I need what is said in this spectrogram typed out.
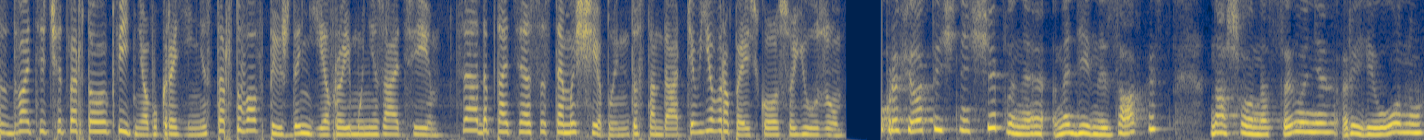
З 24 квітня в Україні стартував тиждень євроімунізації. Це адаптація системи щеплень до стандартів Європейського союзу. Профілактичні щеплення надійний захист нашого населення, регіону,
